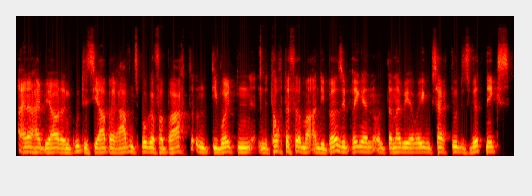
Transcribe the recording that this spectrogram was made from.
eineinhalb Jahre oder ein gutes Jahr bei Ravensburger verbracht und die wollten eine Tochterfirma an die Börse bringen. Und dann habe ich aber ihm gesagt, du, das wird nichts.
